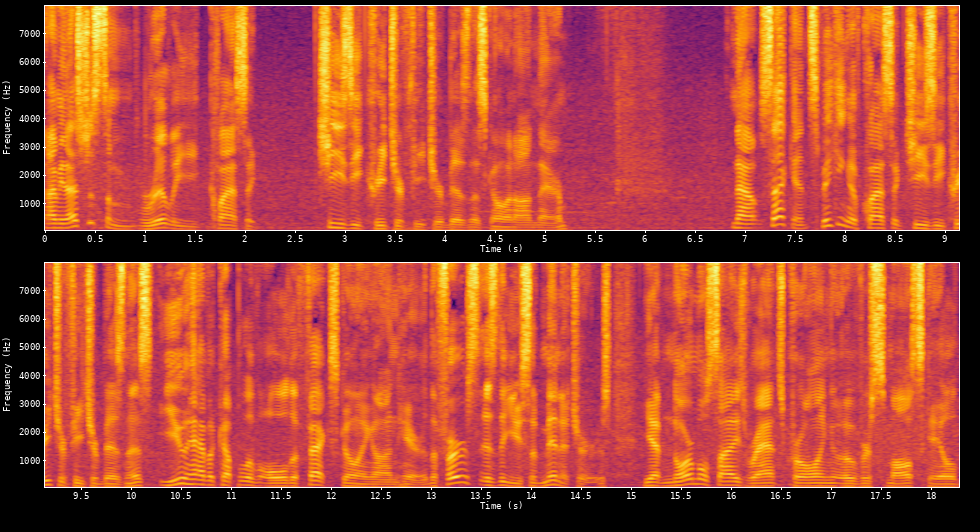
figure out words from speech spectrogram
I mean, that's just some really classic cheesy creature feature business going on there. Now, second, speaking of classic cheesy creature feature business, you have a couple of old effects going on here. The first is the use of miniatures. You have normal sized rats crawling over small scaled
